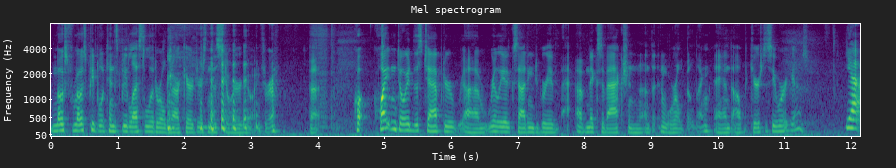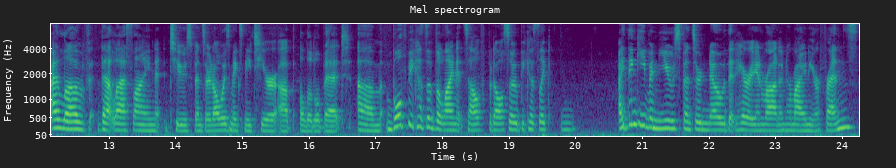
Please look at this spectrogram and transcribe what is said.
most for most people it tends to be less literal than our characters in this story are going through. But qu- quite enjoyed this chapter. Uh, really exciting degree of, of mix of action and world building, and I'll be curious to see where it goes. Yeah, I love that last line too, Spencer. It always makes me tear up a little bit, um, both because of the line itself, but also because like I think even you, Spencer, know that Harry and Ron and Hermione are friends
